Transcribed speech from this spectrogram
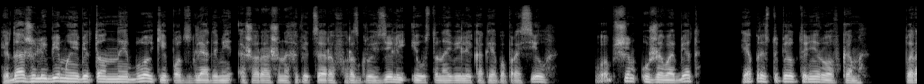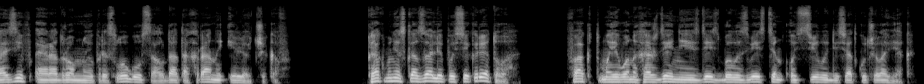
И даже любимые бетонные блоки под взглядами ошарашенных офицеров разгрузили и установили, как я попросил. В общем, уже в обед я приступил к тренировкам, поразив аэродромную прислугу, солдат охраны и летчиков. Как мне сказали по секрету, факт моего нахождения здесь был известен от силы десятку человек,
